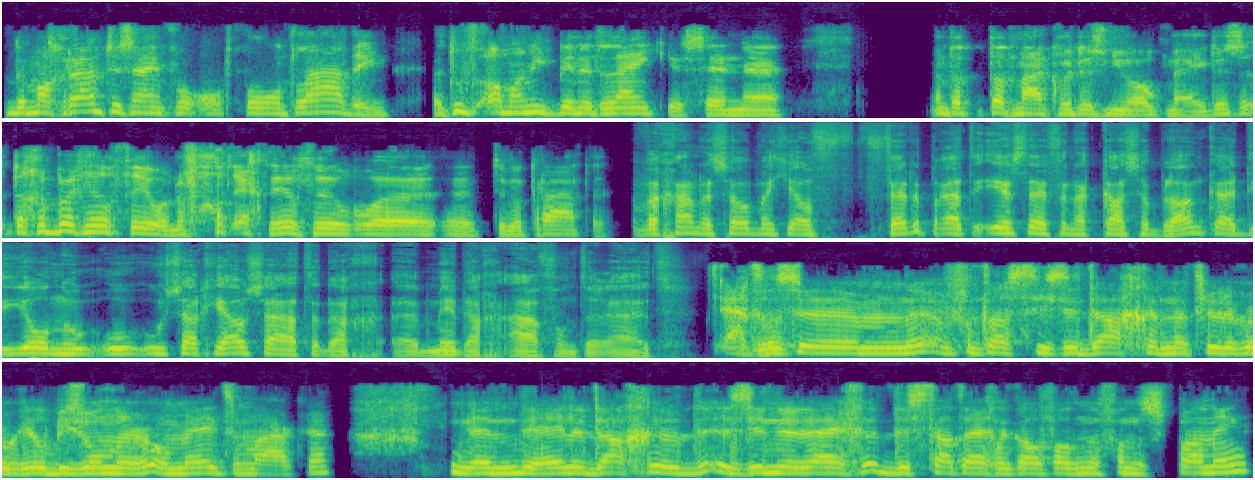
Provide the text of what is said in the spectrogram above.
Er mag ruimte zijn voor, ontlading. Het hoeft allemaal niet binnen de lijntjes. En uh, en dat, dat maken we dus nu ook mee. Dus er gebeurt heel veel en er valt echt heel veel uh, te bepraten. We gaan er zo met jou verder praten. Eerst even naar Casablanca. Dion, hoe, hoe, hoe zag jouw zaterdagmiddagavond uh, eruit? Ja, het was um, een fantastische dag. Natuurlijk ook heel bijzonder om mee te maken. En de hele dag zinde de stad eigenlijk al van, van de spanning.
